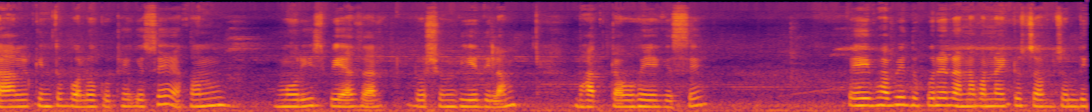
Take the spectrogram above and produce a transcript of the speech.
ডাল কিন্তু বলক উঠে গেছে। এখন মরিচ, পেঁয়াজ আর রসুন দিয়ে দিলাম। ভাতটাও হয়ে গেছে। তো এইভাবে দুপুরে রান্নাবান্না একটু চপ জলদি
